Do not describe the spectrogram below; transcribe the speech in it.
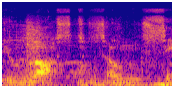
You lost Zone C.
